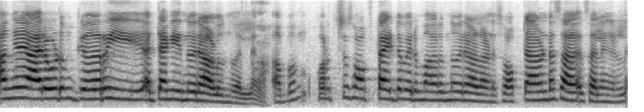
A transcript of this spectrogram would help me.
അങ്ങനെ ആരോടും കേറി അറ്റാക്ക് ചെയ്യുന്ന ഒരാളൊന്നും അല്ല അപ്പം കുറച്ച് സോഫ്റ്റ് ആയിട്ട് പെരുമാറുന്ന ഒരാളാണ്. സോഫ്റ്റ് ആവേണ്ട സ്ഥലങ്ങളിൽ.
